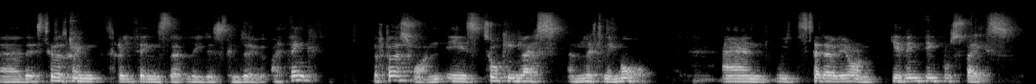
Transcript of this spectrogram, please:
uh, there's two or three, three things that leaders can do. I think the first one is talking less and listening more. And we said earlier on, giving people space.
